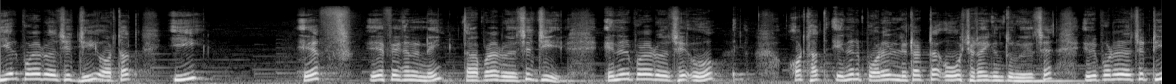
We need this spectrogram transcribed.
ই এর পরে রয়েছে জি অর্থাৎ ই এফ এফ এখানে নেই, তারপরে রয়েছে জি এন এর পরে রয়েছে ও অর্থাৎ এনের পরের লেটারটা ও সেটাই কিন্তু রয়েছে। এরপরে রয়েছে টি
